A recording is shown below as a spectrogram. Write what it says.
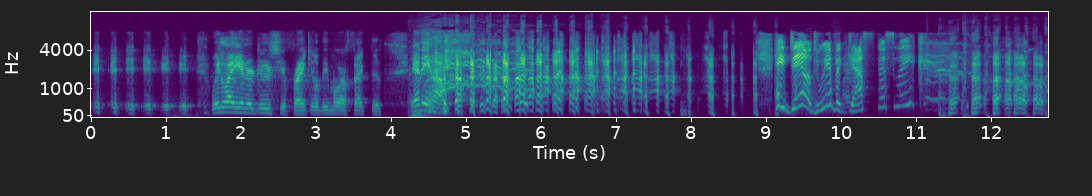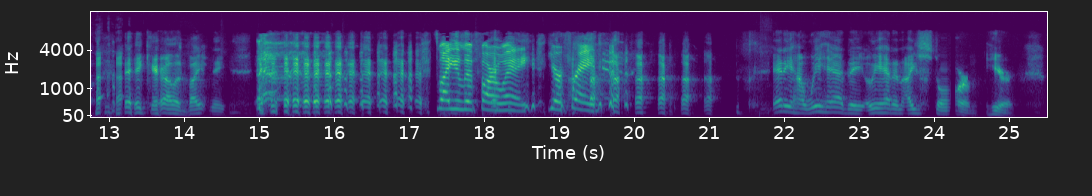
Wait till I introduce you, Frank. It'll be more effective. Anyhow. Hey, Dale, do we have a guest this week? hey, Carol, invite me. That's why you live far away. You're afraid. Anyhow, we had a we had an ice storm here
